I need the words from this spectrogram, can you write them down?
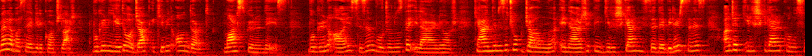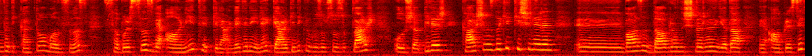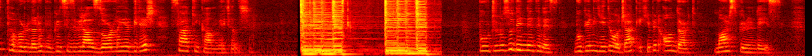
Merhaba sevgili koçlar. Bugün 7 Ocak 2014. Mars günündeyiz. Bugün ay sizin burcunuzda ilerliyor. Kendinizi çok canlı, enerjik ve girişken hissedebilirsiniz. Ancak ilişkiler konusunda dikkatli olmalısınız. Sabırsız ve ani tepkiler nedeniyle gerginlik ve huzursuzluklar oluşabilir. Karşınızdaki kişilerin e, bazı davranışları ya da e, agresif tavırları bugün sizi biraz zorlayabilir. Sakin kalmaya çalışın. Burcunuzu dinlediniz. Bugün 7 Ocak 2014. Mars günündeyiz.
